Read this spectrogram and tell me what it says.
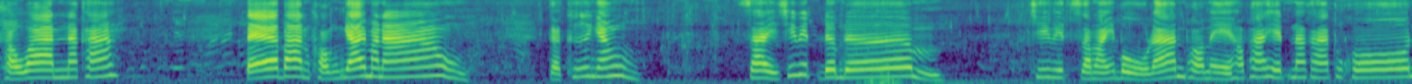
เขาวว่านนะคะ แต่บ้านของยายมะนาว ก็คือยังใส่ชีวิตเดิมๆชีวิตสมัยโบราณพ่อแม่เขาพาเฮ็ดนะคะทุกคน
